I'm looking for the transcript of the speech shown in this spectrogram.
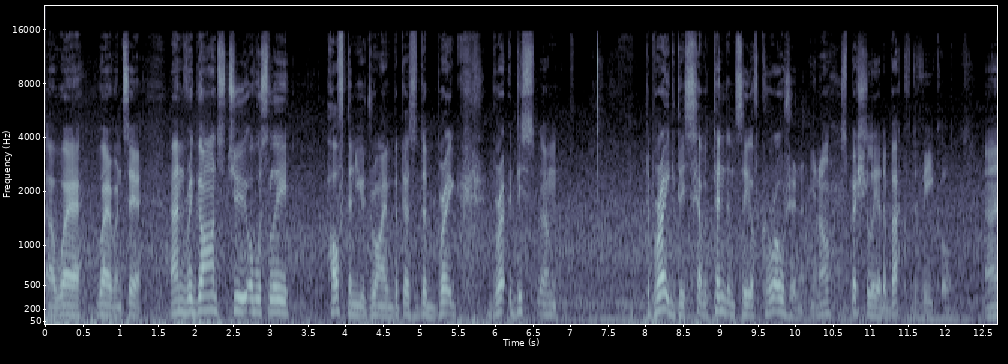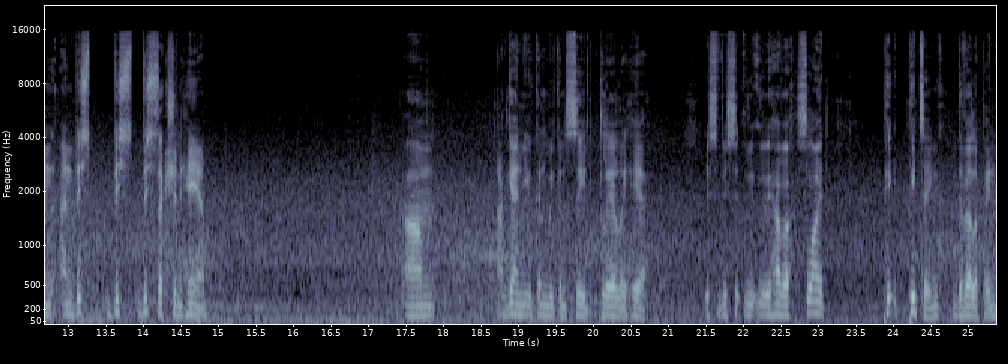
uh, wear wear and tear. And regards to obviously how often you drive because the brake, brake this um, the brake discs have a tendency of corrosion, you know, especially at the back of the vehicle. And and this this this section here, um, again, you can we can see it clearly here. We, we have a slight pitting developing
